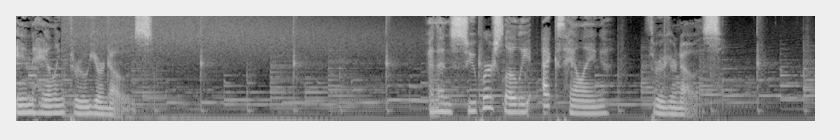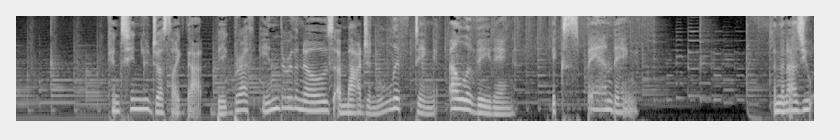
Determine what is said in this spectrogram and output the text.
inhaling through your nose. And then super slowly exhaling through your nose. Continue just like that. Big breath in through the nose. Imagine lifting, elevating, expanding. And then as you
